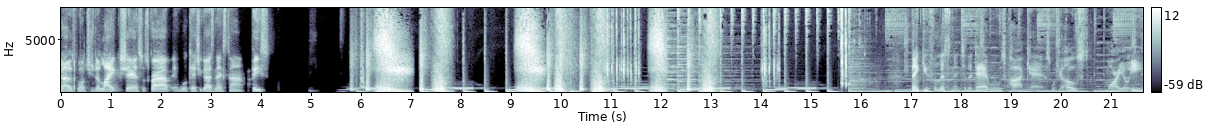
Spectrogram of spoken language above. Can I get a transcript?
Guys want you to like, share, and subscribe, and we'll catch you guys next time. Peace. Thank you for listening to the Dad Rules podcast with your host, Mario E.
